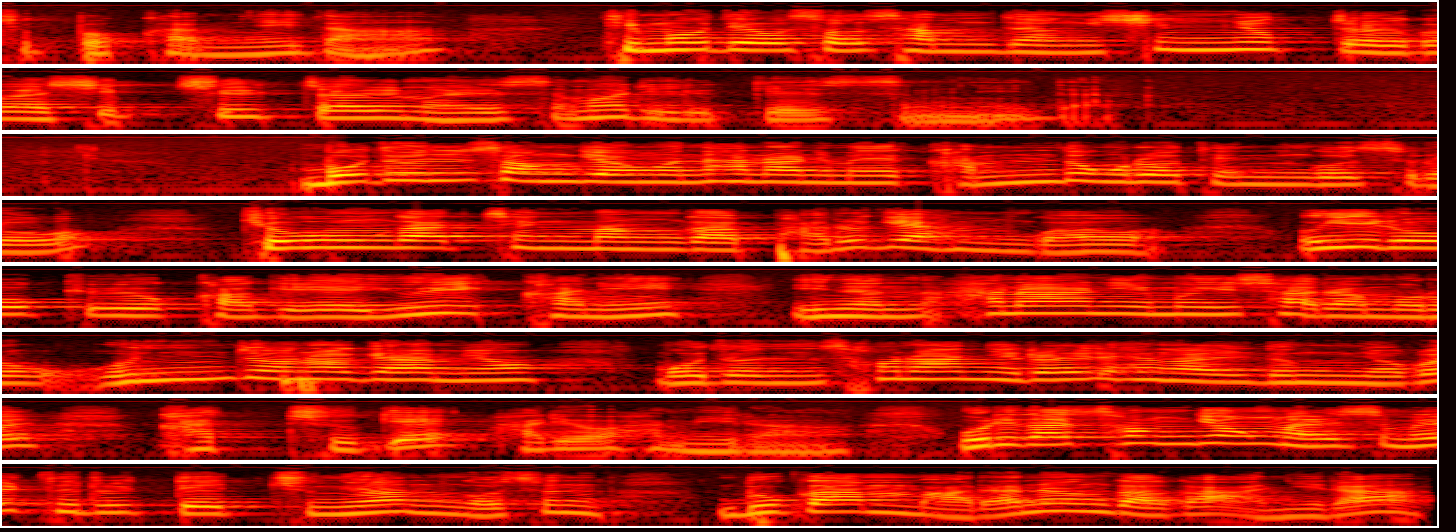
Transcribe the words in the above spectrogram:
축복합니다. 디모데후서 3장 16절과 17절 말씀을 읽겠습니다. 모든 성경은 하나님의 감동으로 된 것으로 교훈과 책망과 바르게 함과 의로 교육하기에 유익하니 이는 하나님의 사람으로 온전하게 하며 모든 선한 일을 행할 능력을 갖추게 하려 함이라. 우리가 성경 말씀을 들을 때 중요한 것은 누가 말하는가가 아니라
